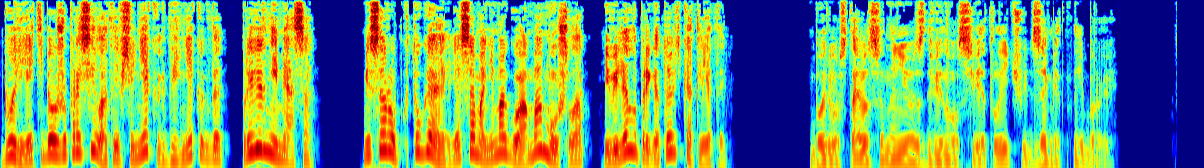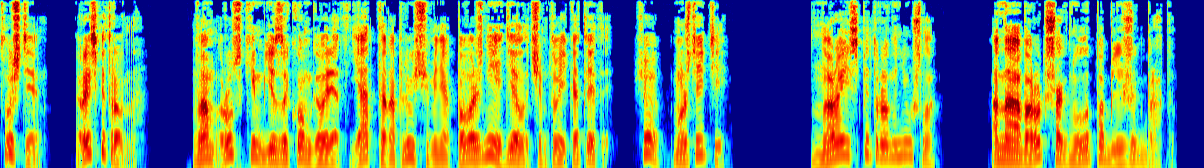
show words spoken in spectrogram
Боря, я тебя уже просила, а ты все некогда и некогда. Проверни мясо. Мясорубка тугая, я сама не могу, а мама ушла и велела приготовить котлеты. Боря уставился на нее, сдвинул светлые, чуть заметные брови. — Слушайте, Раиса Петровна, вам русским языком говорят, я тороплюсь, у меня поважнее дело, чем твои котлеты. Все, можете идти. Но Раиса Петровна не ушла, а наоборот шагнула поближе к брату.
